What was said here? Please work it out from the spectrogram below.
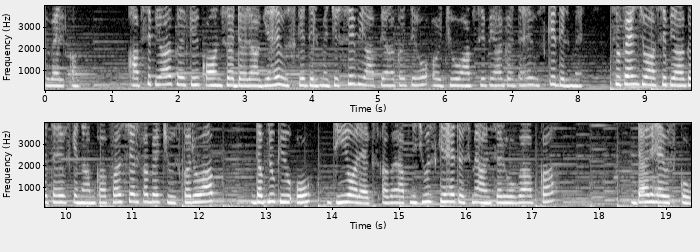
वेलकम आपसे प्यार करके कौन सा डर आ गया है उसके दिल में? जिससे भी आप प्यार करते हो और जो आपसे प्यार करता है उसके दिल में। सो so फ्रेंड्स जो आपसे प्यार करता है उसके नाम का फ़र्स्ट अल्फ़ाबेट चूज़ करो आप। डब्ल्यू क्यू ओ जी और एक्स अगर आपने चूज़ किया है तो इसमें आंसर होगा आपका। डर है उसको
